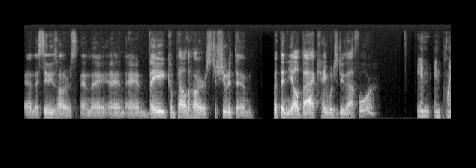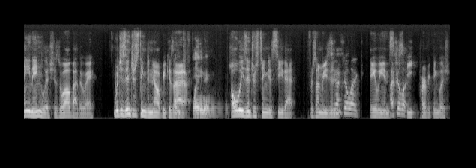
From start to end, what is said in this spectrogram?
and they see these hunters, and they and and they compel the hunters to shoot at them, but then yell back, "Hey, what'd you do that for?" in in plain english as well by the way which is interesting to note because In i plain English. always interesting to see that for some reason See, I feel like aliens I feel like- speak perfect english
